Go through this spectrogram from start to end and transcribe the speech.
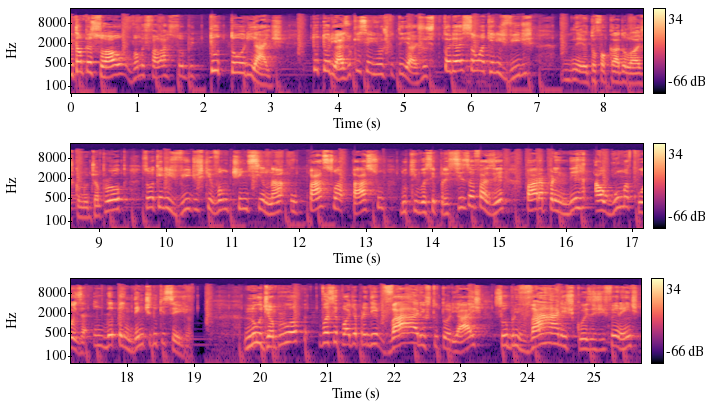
Então, pessoal, vamos falar sobre tutoriais. Tutoriais, o que seriam os tutoriais? Os tutoriais são aqueles vídeos, eu estou focado, lógico, no jump rope, são aqueles vídeos que vão te ensinar o passo a passo do que você precisa fazer para aprender alguma coisa, independente do que seja. No Jump Rope você pode aprender vários tutoriais sobre várias coisas diferentes,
